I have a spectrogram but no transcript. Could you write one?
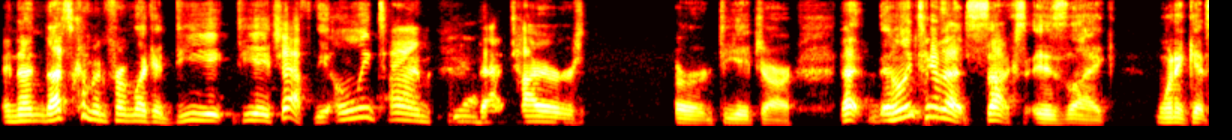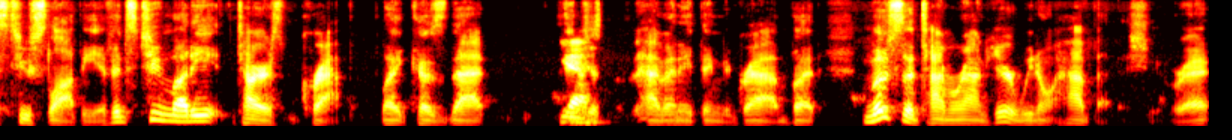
And then that's coming from like a D, DHF. The only time Yeah. that tire or DHR that the only time that sucks is like when it gets too sloppy. If it's too muddy, tires crap. Like because that Yeah. just doesn't have anything to grab. But most of the time around here, we don't have that issue, right?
